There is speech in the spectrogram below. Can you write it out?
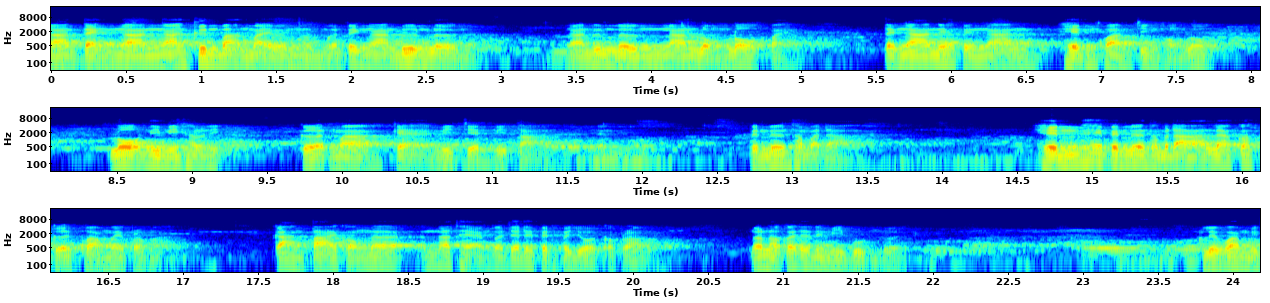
งานแต่งงานงานขึ้นบ้านใหม่มันเหมือนเป็นงานรื่นเริงงานรื่นเริงงานหลงโลกไป แต่งานเนี้ยเป็นงานเห็นความจริงของโลก โลกนี่มีแค่นี้เกิดมาแก่มีเจ็บมีตายอย่างนี้ เป็นเรื่องธรรมดา เห็นให้เป็นเรื่องธรรมดาแล้วก็เกิดความไม่ประมาทการตายของน้าน้าแถมก็จะได้เป็นประโยชน์กับเรา แล้วเราก็จะได้มีบุญด้วย เรียกว่ามี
